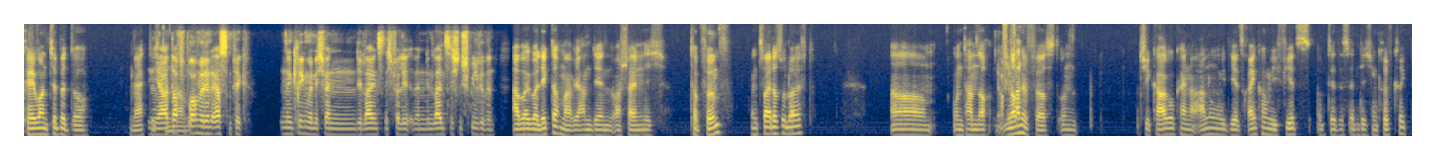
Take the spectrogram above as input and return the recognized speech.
K1 Thibodeau. Merkt es ja, den dafür Namen. brauchen wir den ersten Pick. Und den kriegen wir nicht, wenn die Lions nicht verlieren, wenn die Lions nicht ein Spiel gewinnen. Aber überleg doch mal, wir haben den wahrscheinlich Top 5, wenn es weiter so läuft. Ähm, und haben noch, jeden noch eine First. Und Chicago, keine Ahnung, wie die jetzt reinkommen, wie jetzt, ob der das endlich in den Griff kriegt.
